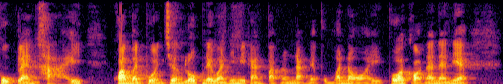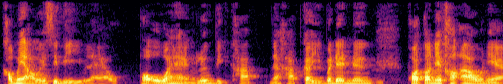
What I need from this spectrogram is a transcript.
ถูกแรงขายความผันผวนเชิงลบในวันที่มีการปรับน้ำหนักเนี่ยผมว่าน้อย เพราะว่าก่อนหน้านั้นเนี่ย เขาไม่เอา SCB อยู่แล้ว เพราะโอเวอร์แฮงเรื่องบิตครับนะครับกับอีกประเด็นหนึ่งพอตอนนี้เขาเอาเนี่ย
